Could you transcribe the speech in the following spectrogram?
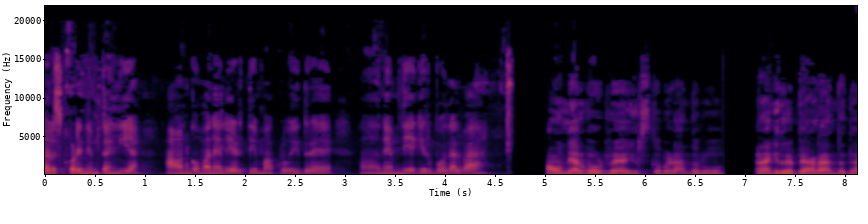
ಕಳಿಸ್ಕೊಡಿ ನಿಮ್ಮ ತಂಗಿಯ. ಅವನಿಗೂ ಮನೇಲಿ ಎಡ್ತಿ ಮಕ್ಕಳು ಇದ್ರೆ ನೆಮ್ಮದಿಯಾಗಿರ್ಬೋದಲ್ವಾ ಅವ್ನು ಯಾರು ಗೌಡ್ರೆ? ಇರ್ಸ್ಕೋಬೇಡ ಅಂದರು. ಚೆನ್ನಾಗಿದ್ರೆ ಬೇಡ ಅಂದದ.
